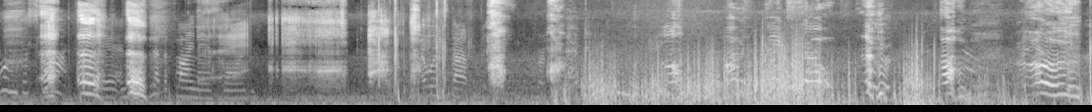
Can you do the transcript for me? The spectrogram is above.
one and it's got the fly mask on. I would have oh, I so. oh. oh.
